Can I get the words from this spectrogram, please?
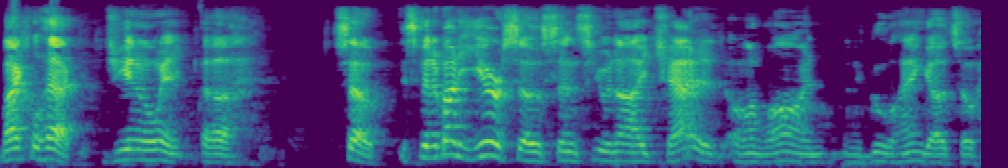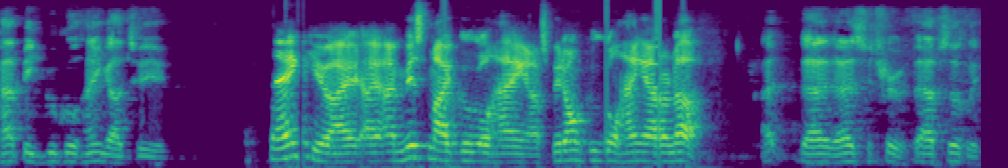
Michael Hecht, GNO Inc. Uh, so it's been about a year or so since you and I chatted online in the Google Hangout. So happy Google Hangout to you. Thank you. I, I, I miss my Google Hangouts. We don't Google Hangout enough. Uh, that, that's the truth. Absolutely.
